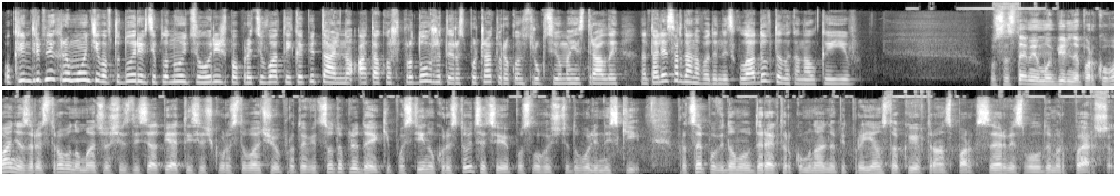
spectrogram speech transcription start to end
Окрім дрібних ремонтів, автодорівці планують цьогоріч попрацювати і капітально, а також продовжити розпочату реконструкцію магістрали. Наталія Сарданова, Денис Кладов, телеканал Київ. У системі мобільне паркування зареєстровано майже 65 тисяч користувачів, проте відсоток людей, які постійно користуються цією послугою, ще доволі низький. Про це повідомив директор комунального підприємства «Київтранспарксервіс» Володимир Першин.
